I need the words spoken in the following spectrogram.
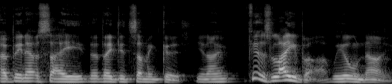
at being able to say that they did something good. You know, if it was Labour, we all know,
